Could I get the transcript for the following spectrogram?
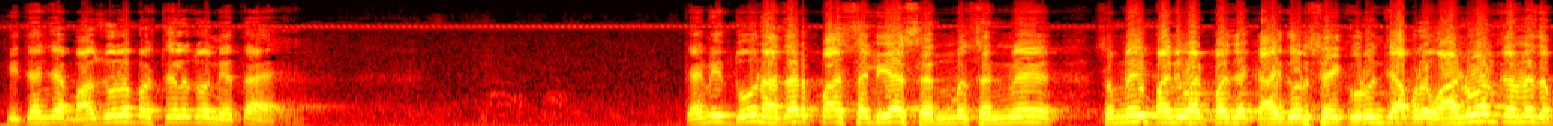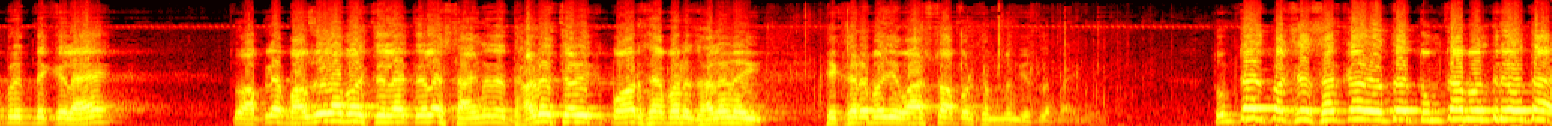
की त्यांच्या बाजूला बसलेला जो नेता आहे त्यांनी दोन हजार पाच साली या सन्म सन्मय समन्वय पाणी वाटपाच्या कायद्यावर सही करून जे आपलं वाणवण करण्याचा प्रयत्न केला आहे तो आपल्या बाजूला बसलेला आहे त्याला सांगण्याचं धाडस त्यावेळी पवार साहेबांना झालं नाही हे खरं म्हणजे वास्तव आपण समजून घेतलं पाहिजे. तुमचाच पक्ष सरकार होतं तुमचा मंत्री होता.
